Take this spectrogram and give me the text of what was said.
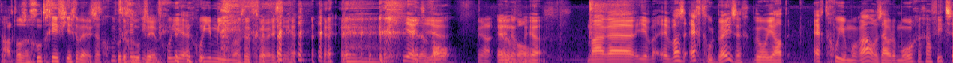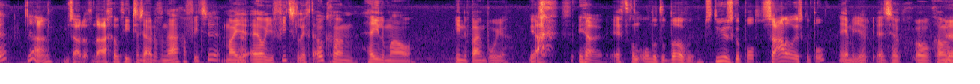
Nou, het was een goed gifje geweest een goed voor de. Een goede, goede meme was het geweest. Ja. Jeetje, ja. Ja, en een val. Ja. Maar eh, je, wa- je was echt goed bezig. Ik bedoel, je had echt goede moraal. We zouden morgen gaan fietsen. Ja, we zouden vandaag gaan We fietsen. zouden vandaag gaan fietsen. Maar je, heel je fiets ligt ook gewoon helemaal in de puinboeien. Ja, echt van onder tot boven. Het stuur is kapot, het zadel is kapot. Ja, maar je, het is ook gewoon Eh,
